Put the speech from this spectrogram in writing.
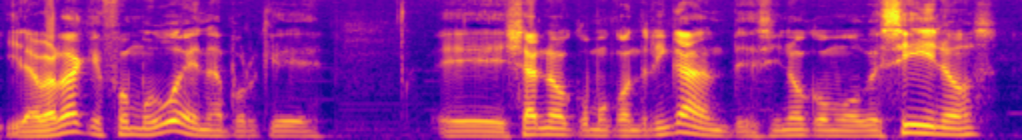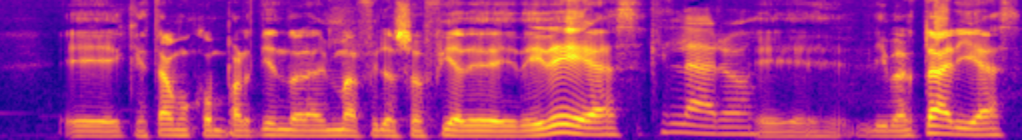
Y la verdad que fue muy buena porque eh, ya no como contrincantes, sino como vecinos eh, que estamos compartiendo la misma filosofía de, de ideas claro. eh, libertarias.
